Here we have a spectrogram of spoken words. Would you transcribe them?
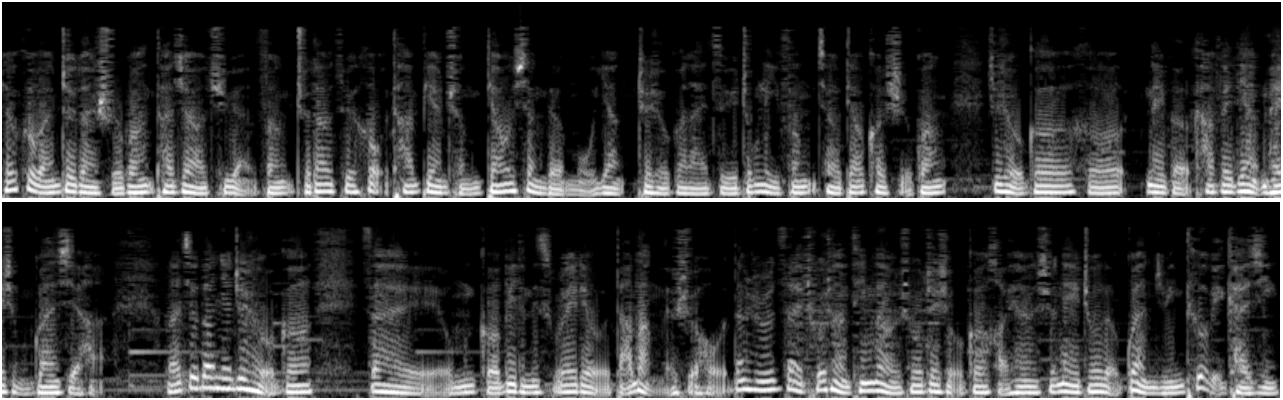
雕刻完这段时光，他就要去远方，直到最后他变成雕像的模样。这首歌来自于钟立风，叫《雕刻时光》。这首歌和那个咖啡店没什么关系哈。我还记得当年这首歌在我们隔壁的 Miss Radio 打榜的时候，当时在车上听到说这首歌好像是那周的冠军，特别开心。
